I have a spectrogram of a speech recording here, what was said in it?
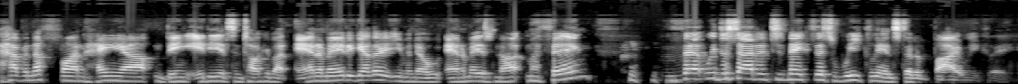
have enough fun hanging out and being idiots and talking about anime together, even though anime is not my thing, that we decided to make this weekly instead of bi-weekly.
